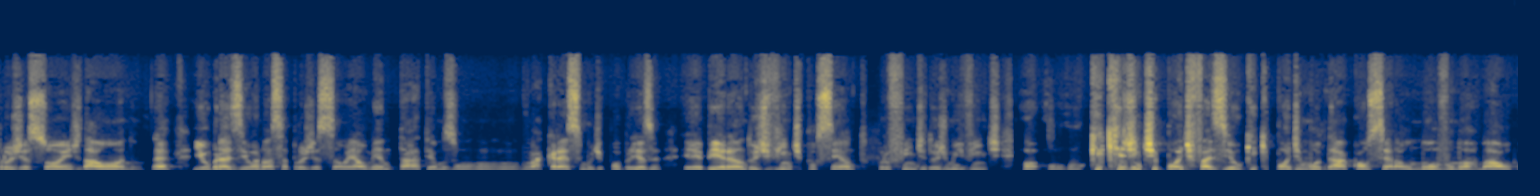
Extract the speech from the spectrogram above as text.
projeções da ONU. Né? E o Brasil, a nossa projeção é aumentar, temos um, um, um acréscimo de pobreza é, beirando os 20% para o fim de 2020. O, o, o que, que a gente pode fazer, o que, que pode mudar, qual será o novo normal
